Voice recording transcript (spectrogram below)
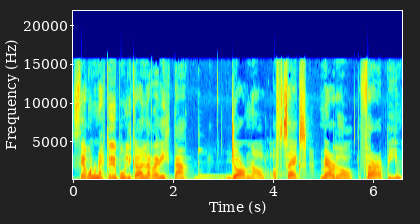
Según un estudio publicado en la revista Journal of Sex Marital Therapy,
